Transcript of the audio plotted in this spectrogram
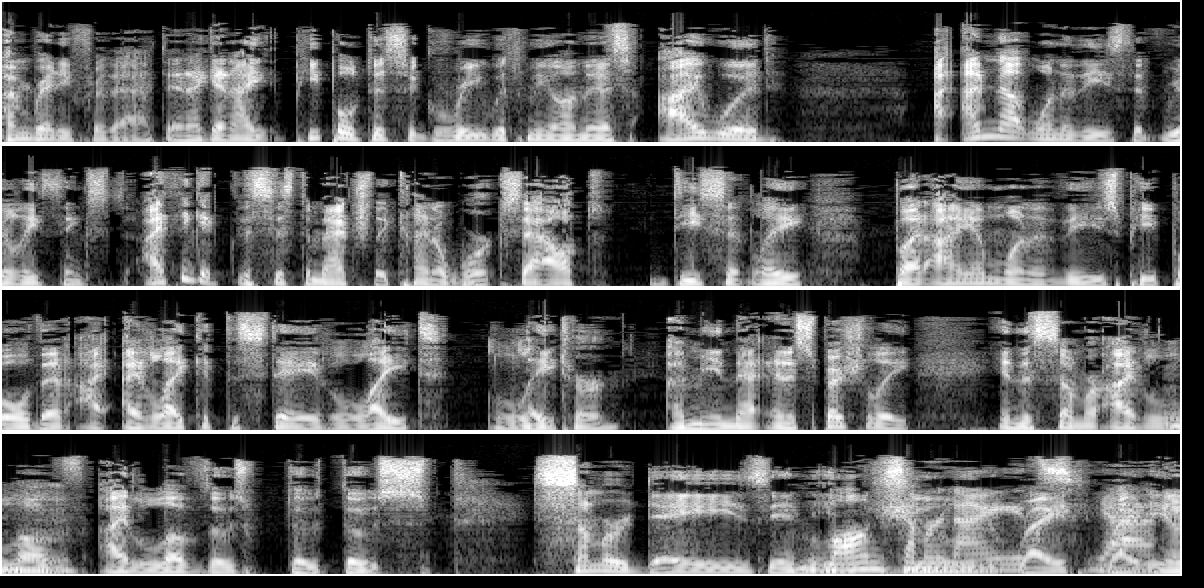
I'm ready for that. And again, I people disagree with me on this. I would. I, I'm not one of these that really thinks. I think it, the system actually kind of works out decently, but I am one of these people that I, I like it to stay light later. I mean that, and especially in the summer, I love Mm-hmm. I love those those, those summer days in in Long summer nights, right? yeah. Right. You know,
